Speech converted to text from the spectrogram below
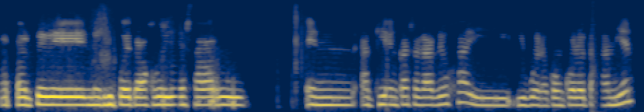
aparte del grupo de trabajo que ya estaba aquí en Casa de La Rioja y, bueno, con Colo también.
